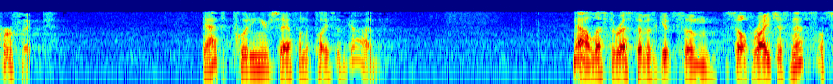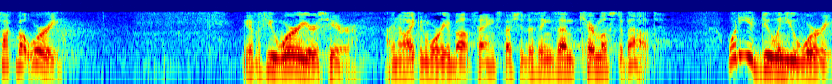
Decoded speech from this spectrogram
perfect. That's putting yourself in the place of God. Now, lest the rest of us get some self righteousness, let's talk about worry. We have a few worriers here. I know I can worry about things, especially the things I care most about. What do you do when you worry?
